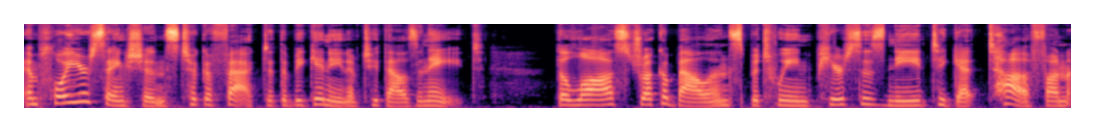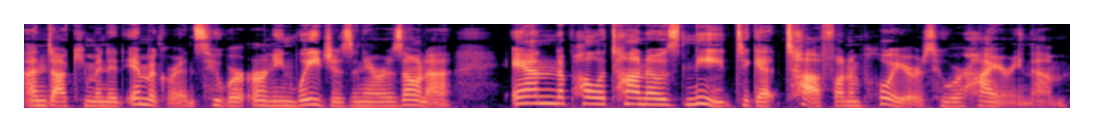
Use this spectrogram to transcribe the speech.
Employer sanctions took effect at the beginning of 2008. The law struck a balance between Pearce's need to get tough on undocumented immigrants who were earning wages in Arizona and Napolitano's need to get tough on employers who were hiring them.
